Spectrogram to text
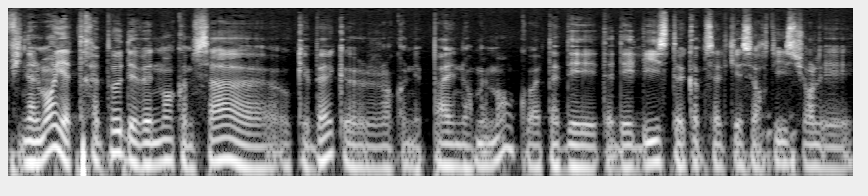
finalement, il y a très peu d'événements comme ça euh, au Québec. Euh, J'en connais pas énormément. Tu as, des t'as des listes comme celle qui est sortie sur les,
